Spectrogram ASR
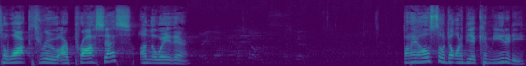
to walk through our process on the way there. But I also don't want to be a community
